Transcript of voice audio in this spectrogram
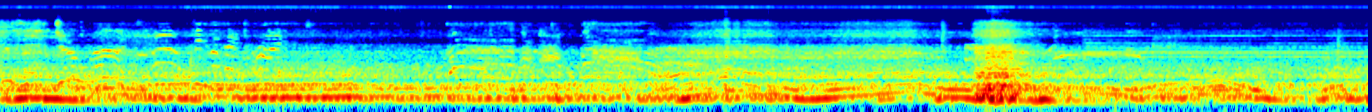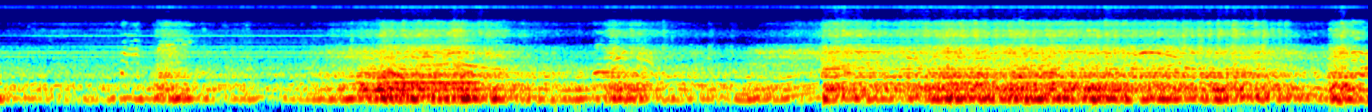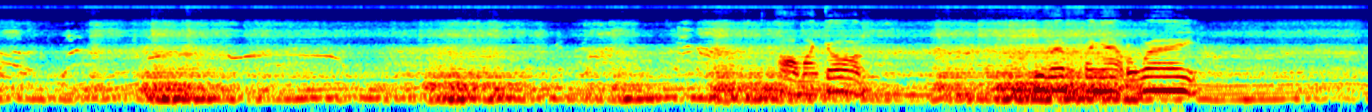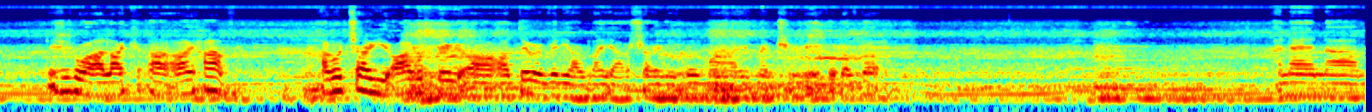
I uh, I have. I would show you, I would do, uh, I'll do a video later showing you all my military vehicles I've got. And then, um,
